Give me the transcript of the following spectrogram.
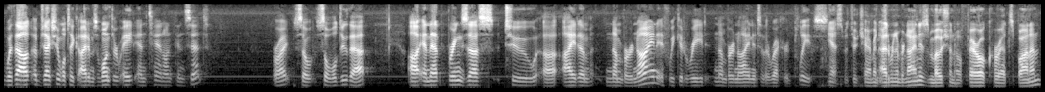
without objection, we'll take items 1 through 8 and 10 on consent. All right, so, so we'll do that. Uh, And that brings us to uh, item number 9. If we could read number 9 into the record, please. Yes, Mr. Chairman. Item number nine is motion O'Farrell Koretz Bonin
